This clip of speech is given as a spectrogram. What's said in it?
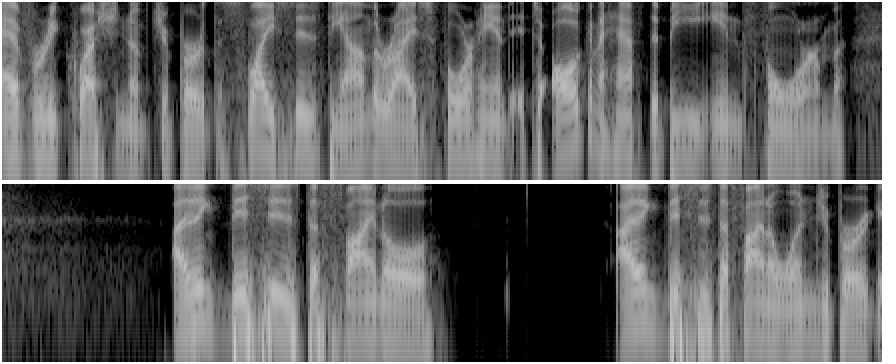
every question of Jabeur. The slices, the on the rise forehand, it's all going to have to be in form. I think this is the final. I think this is the final one Jabeur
